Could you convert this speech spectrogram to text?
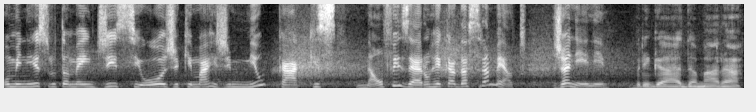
O ministro também disse hoje que mais de mil CACs não fizeram recadastramento. Janine. Obrigada, Mara.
